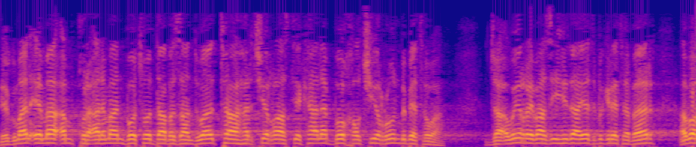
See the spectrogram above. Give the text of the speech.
بێگومان ئێمە ئەم قورآنەمان بۆ تۆ دابەزاندووە تا هەرچی ڕاستیەکانە بۆ خەڵکی ڕوون ببێتەوە. جا ئەوەی ڕێبازی هدایەت بگرێتە بەر ئەوە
